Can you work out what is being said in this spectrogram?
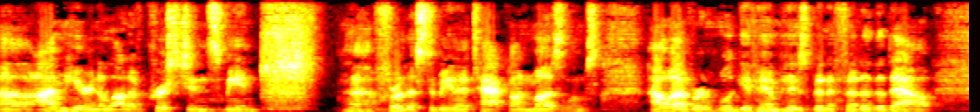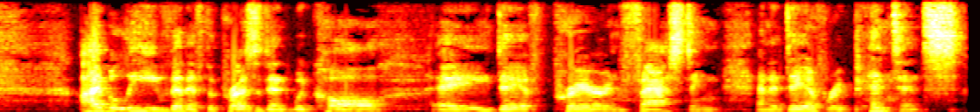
Uh, I'm hearing a lot of Christians being for this to be an attack on Muslims. However, we'll give him his benefit of the doubt. I believe that if the president would call a day of prayer and fasting and a day of repentance,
